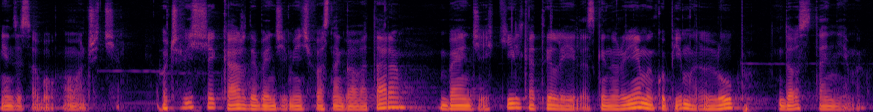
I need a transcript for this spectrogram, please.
między sobą łączyć się. Oczywiście każdy będzie mieć własnego awatara, będzie ich kilka, tyle ile zgenerujemy, kupimy lub dostaniemy.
